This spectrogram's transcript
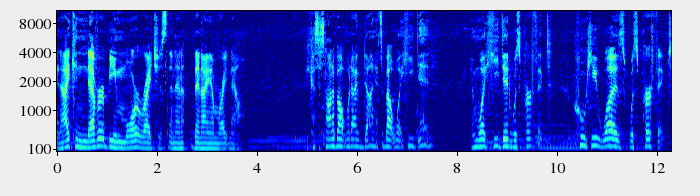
And I can never be more righteous than, than I am right now. Because it's not about what I've done, it's about what He did. And what He did was perfect. Who He was was perfect.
